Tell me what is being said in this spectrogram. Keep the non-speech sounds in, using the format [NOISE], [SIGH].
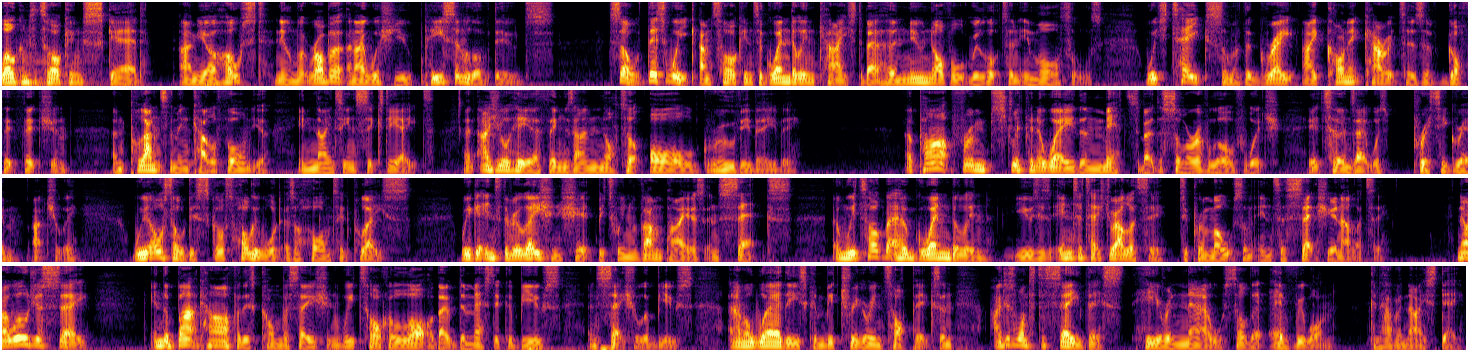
welcome to Talking Scared. I'm your host, Neil McRobert, and I wish you peace and love, dudes. So, this week I'm talking to Gwendolyn Kiste about her new novel, Reluctant Immortals, which takes some of the great iconic characters of Gothic fiction and plants them in California in 1968. And as you'll hear, things are not at all groovy, baby. Apart from stripping away the myths about the summer of love, which it turns out was pretty grim, actually, we also discuss Hollywood as a haunted place. We get into the relationship between vampires and sex, and we talk about how Gwendolyn uses intertextuality to promote some intersectionality. Now, I will just say, in the back half of this conversation, we talk a lot about domestic abuse and sexual abuse, and I'm aware these can be triggering topics, and I just wanted to say this here and now so that everyone can have a nice day.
